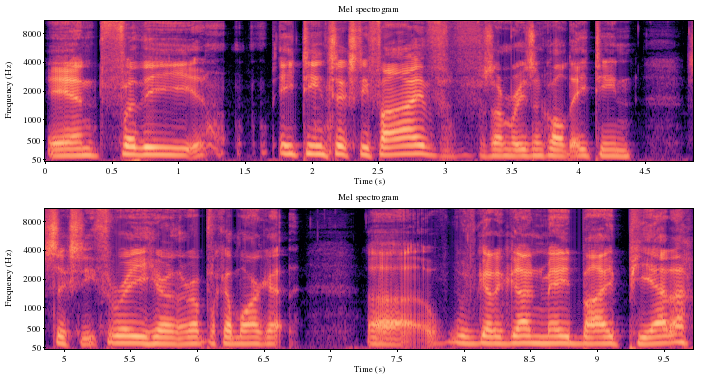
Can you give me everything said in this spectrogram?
And for the 1865, for some reason called 1863 here in the replica market, uh, we've got a gun made by Pietta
